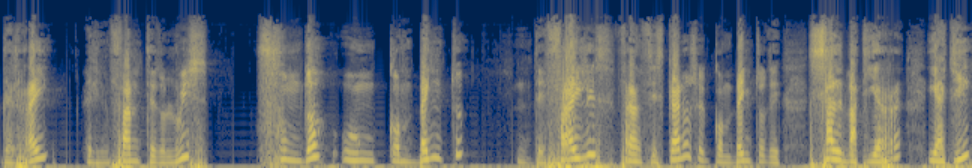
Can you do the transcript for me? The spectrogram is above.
del rey, el infante don Luis, fundó un convento de frailes franciscanos, el convento de Salvatierra, y allí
